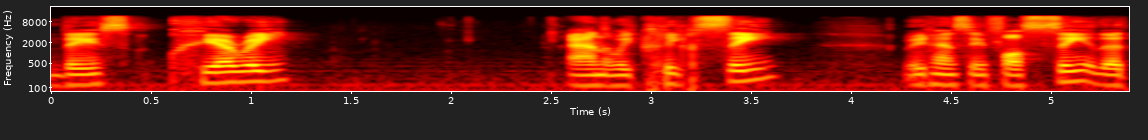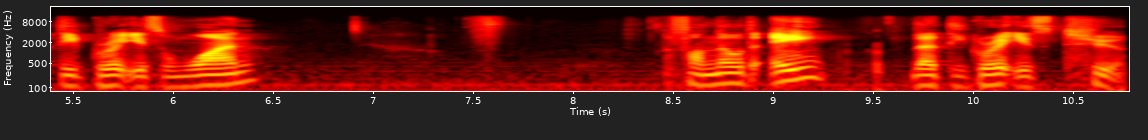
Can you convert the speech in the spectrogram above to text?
this query and we click C, we can see for C the degree is 1. For node A, the degree is 2.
